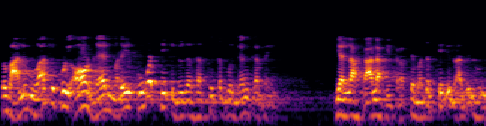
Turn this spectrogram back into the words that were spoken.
تو معلوم ہوا کہ کوئی اور غیر مرئی قوت تھی کہ جو در حقیقت وہ جنگ کر رہی تھی۔ یہ اللہ تعالیٰ کی طرف سے مدد تھی جو نازل ہوئی۔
